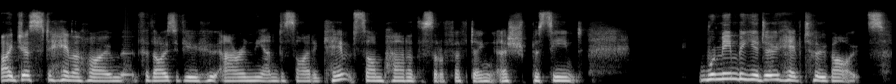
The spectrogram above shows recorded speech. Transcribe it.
I just hammer home for those of you who are in the undecided camp. So I'm part of the sort of 15 ish percent. Remember, you do have two votes.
